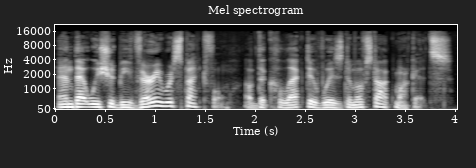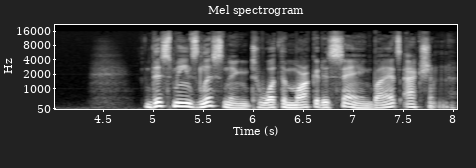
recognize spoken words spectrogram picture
and that we should be very respectful of the collective wisdom of stock markets. This means listening to what the market is saying by its action.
